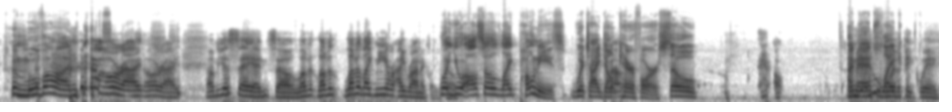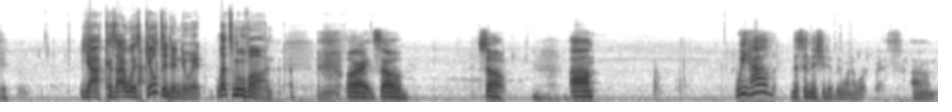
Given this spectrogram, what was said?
Move on. all right, all right. I'm just saying. So love it, love it, love it like me, or ironically. Well, So, you also like ponies, which I don't So- care for. So oh, I'm man who wore like, the pink wig. yeah, because I was guilted into it. Let's move on. All right, so, so, um, we have this initiative we want to work with. Um,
